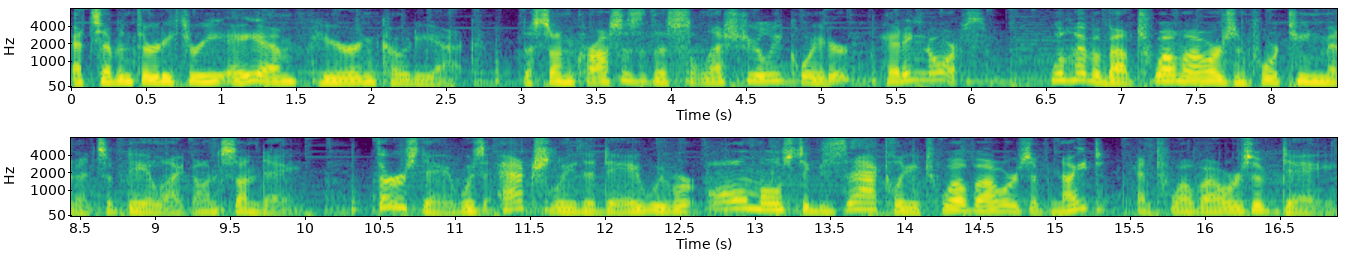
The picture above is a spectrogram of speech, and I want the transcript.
at 7:33 a.m. here in Kodiak. The sun crosses the celestial equator, heading north. We'll have about 12 hours and 14 minutes of daylight on Sunday. Thursday was actually the day we were almost exactly 12 hours of night and 12 hours of day.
